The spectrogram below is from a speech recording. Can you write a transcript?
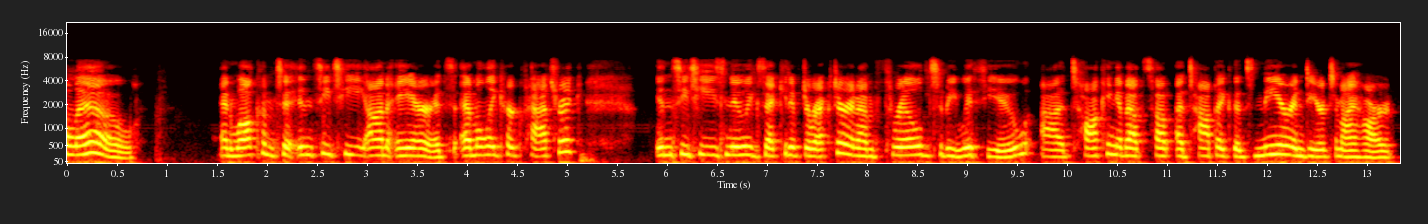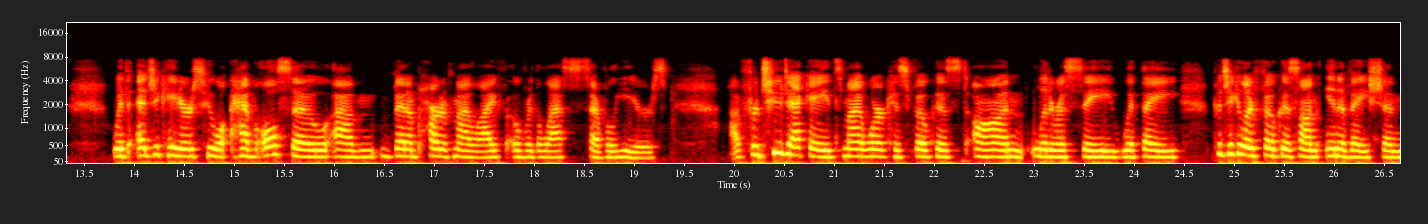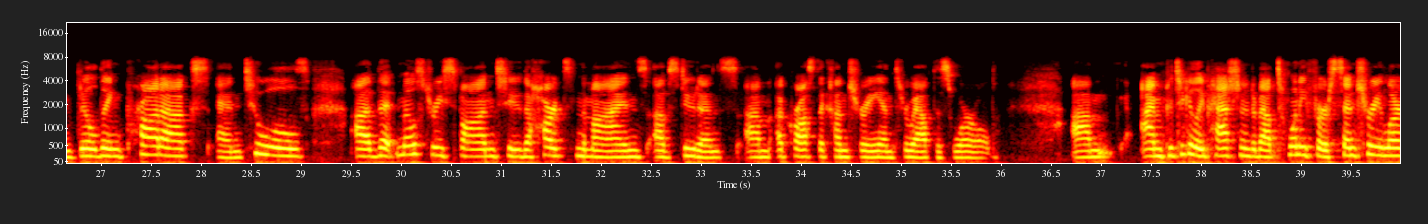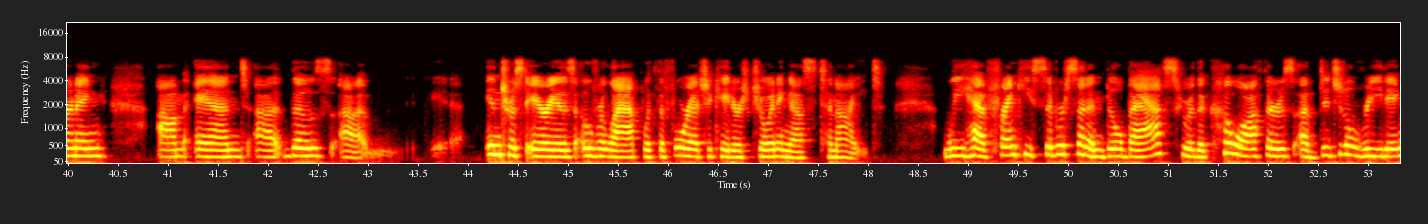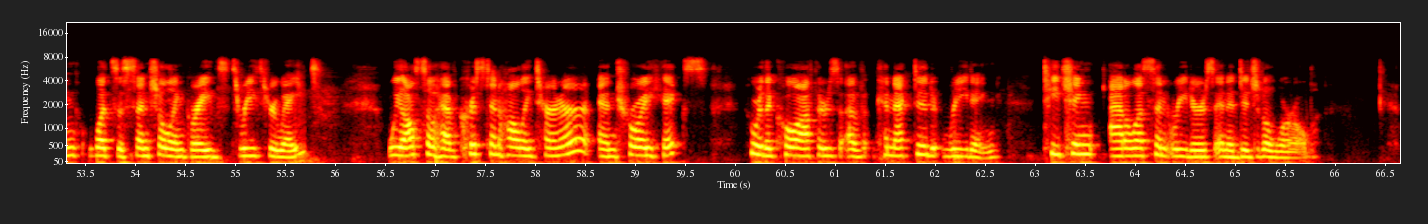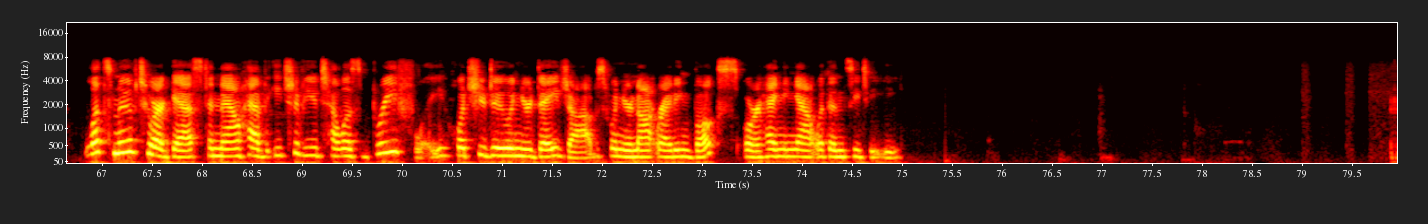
Hello, and welcome to NCT On Air. It's Emily Kirkpatrick, NCT's new executive director, and I'm thrilled to be with you uh, talking about a topic that's near and dear to my heart with educators who have also um, been a part of my life over the last several years. Uh, for two decades, my work has focused on literacy with a particular focus on innovation, building products and tools uh, that most respond to the hearts and the minds of students um, across the country and throughout this world. Um, I'm particularly passionate about 21st century learning, um, and uh, those uh, interest areas overlap with the four educators joining us tonight. We have Franki Sibberson and Bill Bass, who are the co-authors of Digital Reading, What's Essential in Grades 3 through 8. We also have Kristen Hawley Turner and Troy Hicks, who are the co-authors of Connected Reading, Teaching Adolescent Readers in a Digital World. Let's move to our guest and now have each of you tell us briefly what you do in your day jobs when you're not writing books or hanging out with NCTE.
